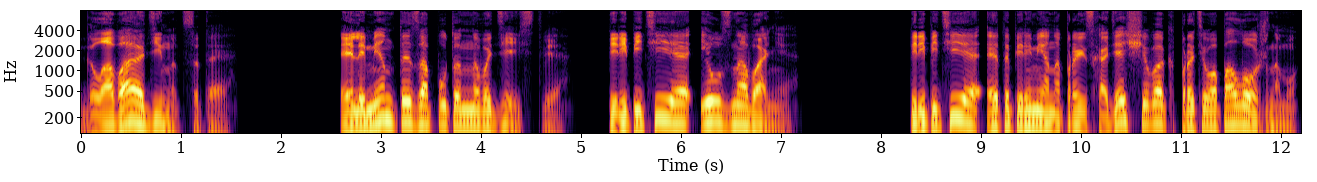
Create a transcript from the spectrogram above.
Глава 11. Элементы запутанного действия. Перипетия и узнавание. Перипетия — это перемена происходящего к противоположному,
